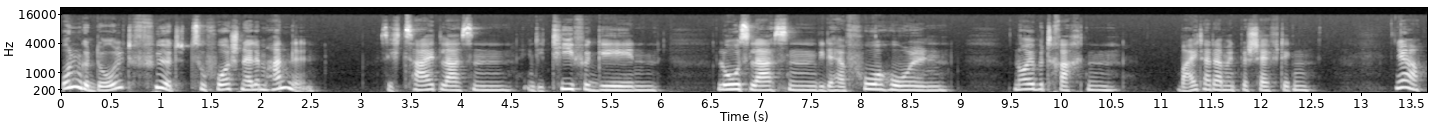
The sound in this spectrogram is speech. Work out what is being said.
Ungeduld führt zu vorschnellem Handeln. Sich Zeit lassen, in die Tiefe gehen, loslassen, wieder hervorholen, neu betrachten, weiter damit beschäftigen. Ja,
